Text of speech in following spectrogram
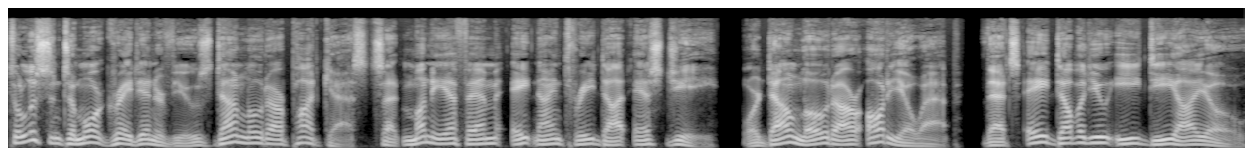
To listen to more great interviews, download our podcasts at moneyfm893.sg or download our audio app. That's A-W-E-D-I-O.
